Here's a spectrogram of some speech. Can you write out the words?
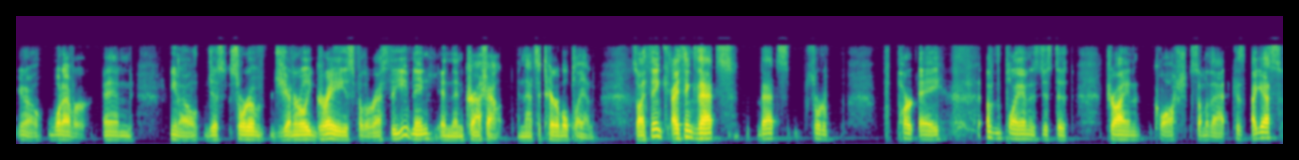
you know whatever. And you know just sort of generally graze for the rest of the evening and then crash out and that's a terrible plan so i think i think that's that's sort of part a of the plan is just to try and quash some of that because i guess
